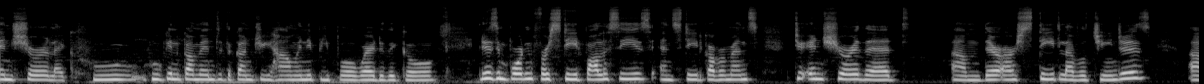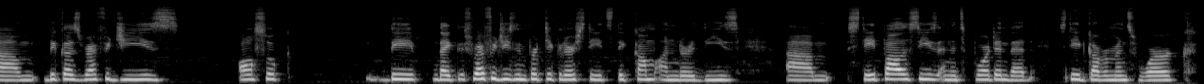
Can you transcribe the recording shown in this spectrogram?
ensure like who who can come into the country how many people where do they go. It is important for state policies and state governments to ensure that um, there are state level changes um, because refugees also they like refugees in particular states they come under these um, state policies and it's important that state governments work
